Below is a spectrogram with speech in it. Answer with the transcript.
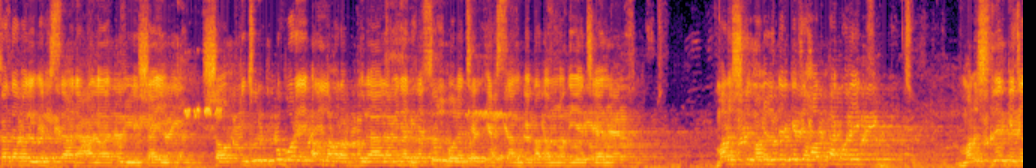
কাতাবাল ইহসান আলা কুল্লি শাই। সব কিছুর উপরে আল্লাহ রাব্বুল আলামিনের রাসূল বলেছেন, ইহসানকে প্রাধান্য দিয়েছেন। মানুষকে, মানুষদেরকে যে হত্যা করে মানুষদেরকে যে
